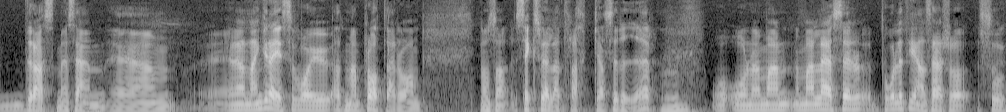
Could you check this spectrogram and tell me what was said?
dras med sen. Eh, en annan grej så var ju att man pratade om någon sexuella trakasserier. Mm. Och, och, när, man, när man läser på lite grann så här så, så,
